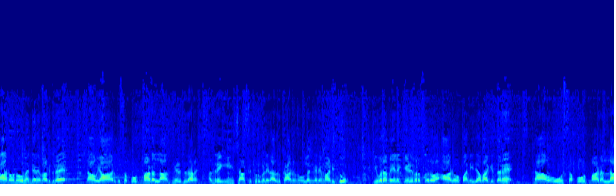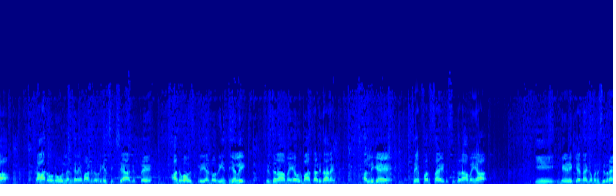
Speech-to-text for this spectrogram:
ಕಾನೂನು ಉಲ್ಲಂಘನೆ ಮಾಡಿದ್ರೆ ನಾವು ಯಾರಿಗೂ ಸಪೋರ್ಟ್ ಮಾಡಲ್ಲ ಅಂತ ಹೇಳ್ತಿದ್ದಾರೆ. ಅಂದ್ರೆ ಈ ಶಾಸಕರುಗಳೇನಾದರೂ ಕಾನೂನು ಉಲ್ಲಂಘನೆ ಮಾಡಿದ್ದು, ಇವರ ಮೇಲೆ ಕೇಳಿ ಬರುತ್ತಿರುವ ಆರೋಪ ನಿಜವಾಗಿದ್ದರೆ ನಾವು ಸಪೋರ್ಟ್ ಮಾಡಲ್ಲ. ಕಾನೂನು ಉಲ್ಲಂಘನೆ ಮಾಡಿದವರಿಗೆ ಶಿಕ್ಷೆ ಆಗುತ್ತೆ ಅನುಭವಿಸಲಿ ಅನ್ನೋ ರೀತಿಯಲ್ಲಿ ಸಿದ್ದರಾಮಯ್ಯ ಅವರು ಮಾತಾಡಿದ್ದಾರೆ. ಅಲ್ಲಿಗೆ ಸೇಫರ್ ಸೈಡ್ ಸಿದ್ದರಾಮಯ್ಯ ಈ ಹೇಳಿಕೆಯನ್ನ ಗಮನಿಸಿದ್ರೆ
